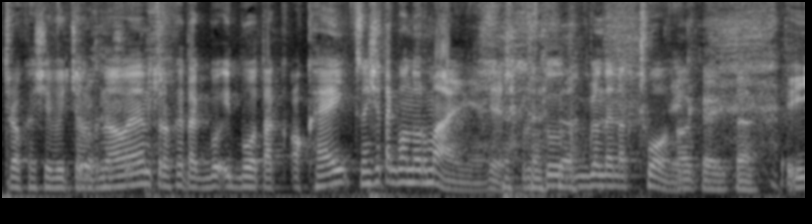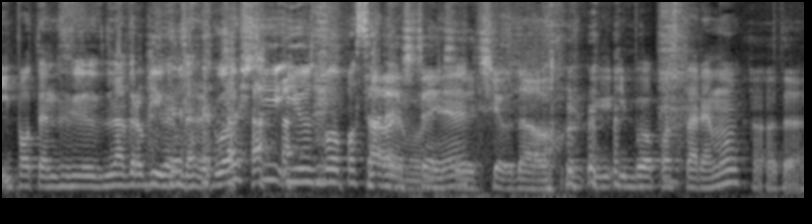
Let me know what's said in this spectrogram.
trochę się wyciągnąłem, trochę, tak było i było tak ok, w sensie tak było normalnie, wiesz, po prostu wyglądałem jak człowiek. Okej, tak. I potem nadrobiłem zaległości i już było po Całe staremu, szczęście, nie? się udało. I, I było po staremu. O tak.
